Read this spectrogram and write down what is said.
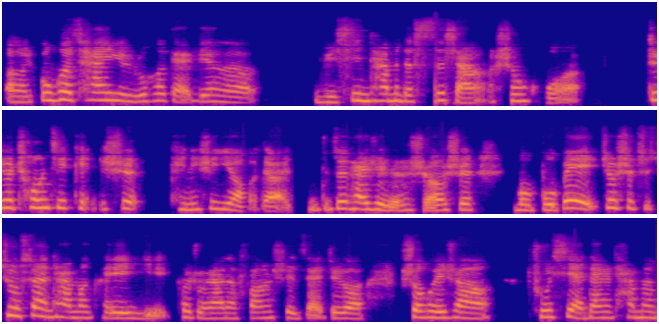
呃，公共参与如何改变了女性她们的思想生活，这个冲击肯定是肯定是有的。最开始的时候是我不被，就是就算他们可以以各种各样的方式在这个社会上。出现，但是他们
